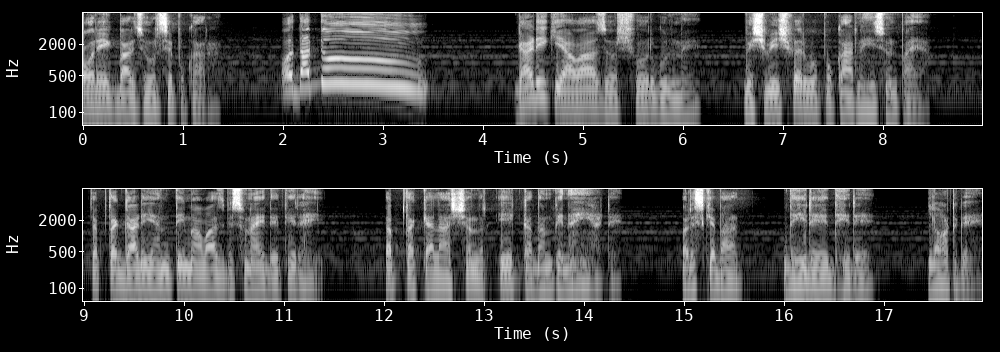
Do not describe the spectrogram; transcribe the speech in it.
और एक बार ज़ोर से पुकारा ओ दादू! गाड़ी की आवाज़ और शोरगुल में विश्वेश्वर वो पुकार नहीं सुन पाया। जब तक गाड़ी अंतिम आवाज़ भी सुनाई देती रही तब तक कैलाश चंद्र एक कदम भी नहीं हटे और इसके बाद धीरे धीरे लौट गए।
